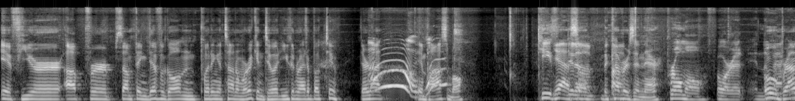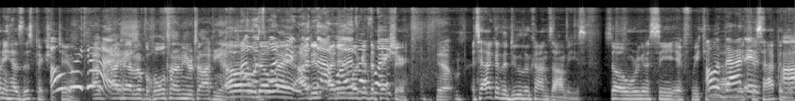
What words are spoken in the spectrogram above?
if you're up for something difficult and putting a ton of work into it, you can write a book too. They're not Oh, what? impossible. Keith Yeah, did so a, the cover's uh, in there. promo for it. In the Oh. Brownie has this picture Oh too. my gosh. I, I had it up the whole time you were talking. Oh Actually. was no way! wondering I didn't. I didn't was. look I at the like- picture. yeah. Attack of the Dulucon zombies. So we're gonna see if we can Oh, uh, that make this is happen this year.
